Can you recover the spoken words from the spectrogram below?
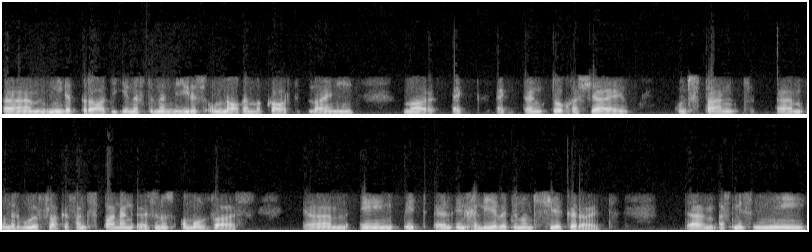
Ehm um, nie dat praat die enigste manier is om naby mekaar te bly nie, maar ek ek dink tog as jy konstant ehm um, onder hoë vlakke van spanning is en ons almal was ehm um, en met en, en gelewe het in onsekerheid. Ehm um, as mens nie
